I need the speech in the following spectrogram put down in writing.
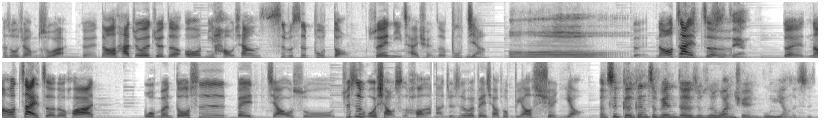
但是我讲不出来。对，然后他就会觉得，哦，你好像是不是不懂，所以你才选择不讲。哦，对，然后再者是这样，对，然后再者的话，我们都是被教说，就是我小时候啦，就是会被教说不要炫耀。那这个跟这边的就是完全不一样的事情。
